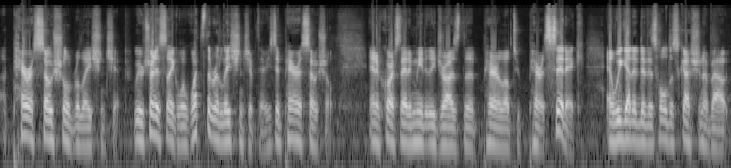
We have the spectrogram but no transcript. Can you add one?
a parasocial relationship. We were trying to say, like, well, what's the relationship there? He said parasocial. And of course, that immediately draws the parallel to parasitic. And we got into this whole discussion about,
